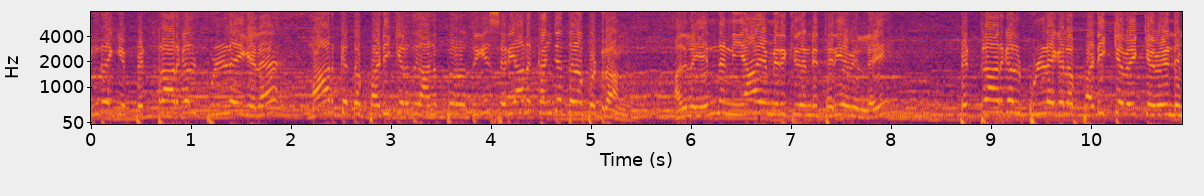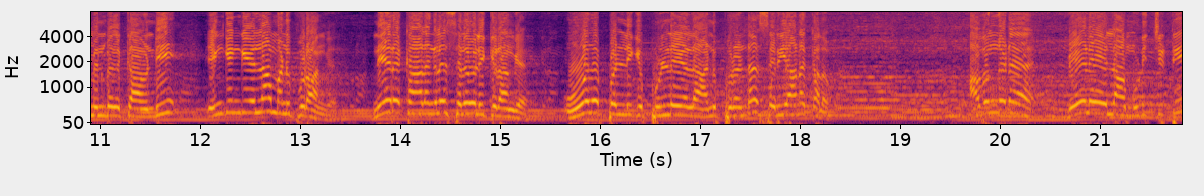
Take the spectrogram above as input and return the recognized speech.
இன்றைக்கு பெற்றார்கள் பிள்ளைகளை மார்க்கத்தை படிக்கிறது அனுப்புறதுக்கு சரியான கஞ்சத்தனப்படுறாங்க அதுல என்ன நியாயம் இருக்குது என்று தெரியவில்லை. பெற்றார்கள் பிள்ளைகளை படிக்க வைக்க வேண்டும் என்பதற்காக வேண்டி எங்கெங்கெல்லாம் அனுப்புறாங்க. நேர காலங்களை செலவழிக்கிறாங்க. ஓதப்பள்ளிக்கு பிள்ளைகளை அனுப்புறேன்டா சரியான களம். அவங்களோட வேலையெல்லாம் முடிச்சிட்டு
